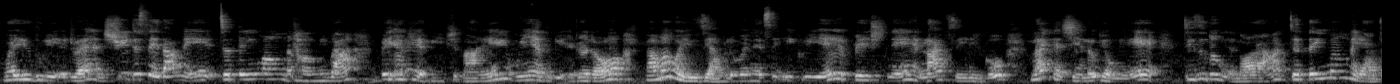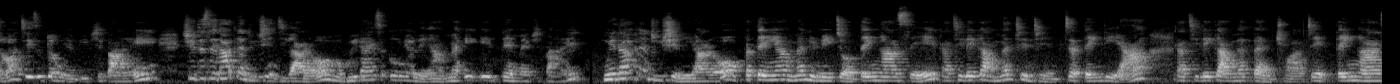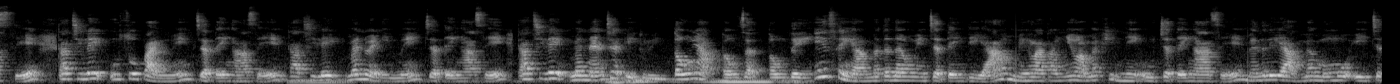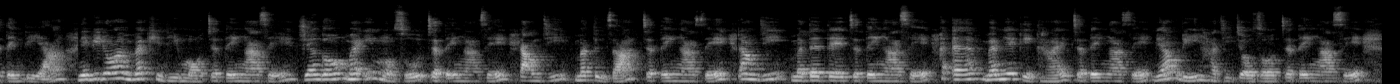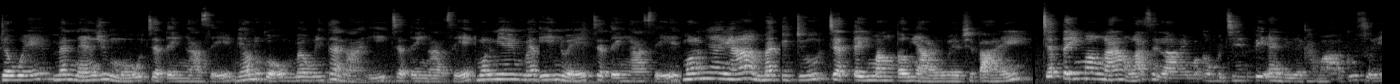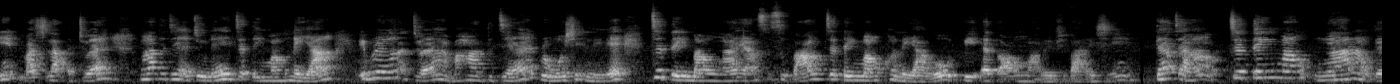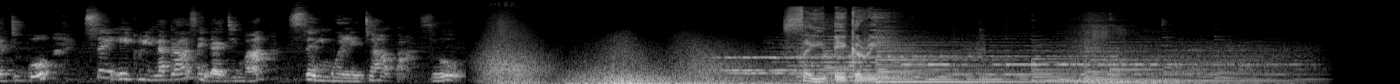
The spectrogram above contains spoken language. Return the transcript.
ဝယ်ယူသူတွေအတွက်ရွှေ30သားနဲ့စက်သိန်းပေါင်း2000နီးပါးပေးအပ်ခဲ့ပြီးဖြစ်ပါတယ်ဝင်းရသူတွေအတွက်တော့ဘာမှဝယ်ယူစရာမလိုဘဲနဲ့ Say agree ရဲ့ page နဲ့ live စီးတွေကို like နဲ့ share လုပ်ရုံနဲ့ကျေးဇူးတုံ့ပြန်သွားတာစက်သိန်းပေါင်း200ကျော်ကျေးဇူးတုံ့ပြန်ပြီးဖြစ်ပါတယ်ရွှေ30သားကန်တူရှင်ကြီးကတော့မကွေးတိုင်းစကုမြို့နယ်ကမအေးအေးတင်မဲ့ဖြစ်ပါတယ်ငွေသားကန်တူရှင်တွေကတော့ပသိမ်ကမက်နူနီကျော်350တာချီလိတ်ကမက်ချင်ချင်စက်သိန်း100တာချီလိတ်ကမက်ပန်ချွာကျက်350တာချီလိတ်ဦးစိုးပိုင်ဝင်စက်သိန်း50တာချီလိတ်မက်နွယ်နီဝင်စက်သိန်း50တာချီလိတ်မနန်းချက်ဧကရီ333သိန်းအင်းစိန်ကမတနန်ဝင်စက်သိန်း100မင်္ဂလာတောင်ညကမက်ခင်နေဦးစက်သိန်း50မန္တလေးကမက်မိုးမိုးအေးစက်သိန်း100နေပြည်တော်ကမက်ခင်ဒီမော်စက်သိန်း50ရန်ကုန်မက်အီမွန်ဆိုစက်သိန်း50တောင်ကြီးမတ်တူစာစက်သိန်း50တောင်ကြီးမတဲတဲစက်သိန်း50ဖအံမက်မြက်ကေခိုင်စက်သိန်း50မြောက်ဒီဟာကြီးကျော်စောစက်သိန်း50ဒဝဲမက်နန်းယူမိုးစက်သိန်း50မြောက်တကုံမက်ဝင်းတန်နာဤစက်သိန်း50မော်လမြိုင်မက်အေးနွယ်စက်သိန်း50မော်လမြိုင်ကမက်တူတူစက်သိန်းပေါင်း300လိုပဲဖြစ်ပါတယ်စက်သိန်းပေါင်း9000လဆင်လာတိုင်းမကုန်မချင်းပေးအပ်နေတဲ့ခါမှာအခုဆိုရင်မတ်လအတွက်မဟာတကြအကျိုးနဲ့စက်သိန်းပေါင်း200ဧပြီလအတွက်မဟာတကြ promotion အနေနဲ့စက်သိန်းပေါင်း900စုစုပေါင်းစက်သိန်းပေါင်း900ကိုပေးအပ်သွားအောင်ပါပဲဖြစ်ပါတယ်ရှင်ဒါကြောင့်စက်သိန်းပေါင်း9000ကတူဖို့စိန်ဧကရီလက်ကားစိန်တိုက်ကြီးမှာစိန်ဝယ်ကြပါစို့စိန်ဧကရီ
